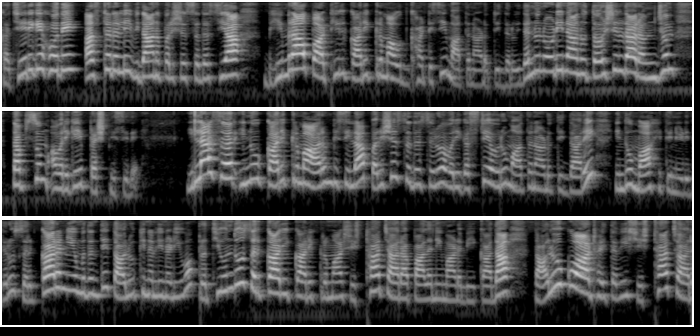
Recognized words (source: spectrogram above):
ಕಚೇರಿಗೆ ಹೋದೆ ಅಷ್ಟರಲ್ಲಿ ವಿಧಾನ ಪರಿಷತ್ ಸದಸ್ಯ ಭೀಮರಾವ್ ಪಾಟೀಲ್ ಕಾರ್ಯಕ್ರಮ ಉದ್ಘಾಟಿಸಿ ಮಾತನಾಡುತ್ತಿದ್ದರು. ಇದನ್ನು ನೋಡಿ ನಾನು ತಹಶೀಲ್ದಾರ್ ಅಂಜುಮ್ ತಬ್ಸುಮ್ ಅವರಿಗೆ ಪ್ರಶ್ನಿಸಿದೆ. ಇಲ್ಲ ಸರ್, ಇನ್ನೂ ಕಾರ್ಯಕ್ರಮ ಆರಂಭಿಸಿಲ್ಲ. ಪರಿಷತ್ ಸದಸ್ಯರು ಅವರಿಗಷ್ಟೇ ಅವರು ಮಾತನಾಡುತ್ತಿದ್ದಾರೆ ಎಂದು ಮಾಹಿತಿ ನೀಡಿದರು. ಸರ್ಕಾರ ನಿಯಮದಂತೆ ತಾಲೂಕಿನಲ್ಲಿ ನಡೆಯುವ ಪ್ರತಿಯೊಂದು ಸರ್ಕಾರಿ ಕಾರ್ಯಕ್ರಮ ಶಿಷ್ಟಾಚಾರ ಪಾಲನೆ ಮಾಡಬೇಕಾದ ತಾಲೂಕು ಆಡಳಿತವೇ ಶಿಷ್ಟಾಚಾರ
